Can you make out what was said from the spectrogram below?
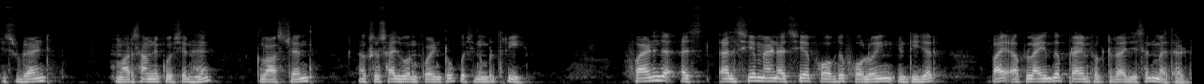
स्टूडेंट, हमारे सामने क्वेश्चन है, class tenth, exercise one point two, question number three. Find the L C M and H C F of the following integer by applying the prime factorisation method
